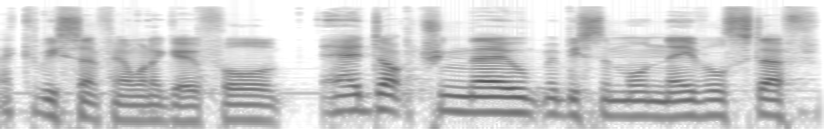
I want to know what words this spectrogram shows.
That could be something I want to go for. Air doctrine, though. Maybe some more naval stuff.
